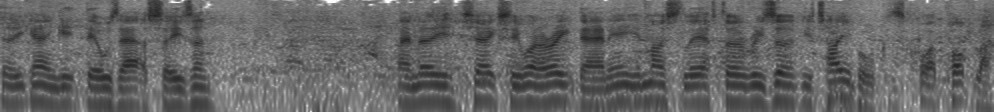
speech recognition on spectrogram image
You, know, you go and get deals out of season. And uh, if you actually want to eat down here, you mostly have to reserve your table because it's quite popular.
